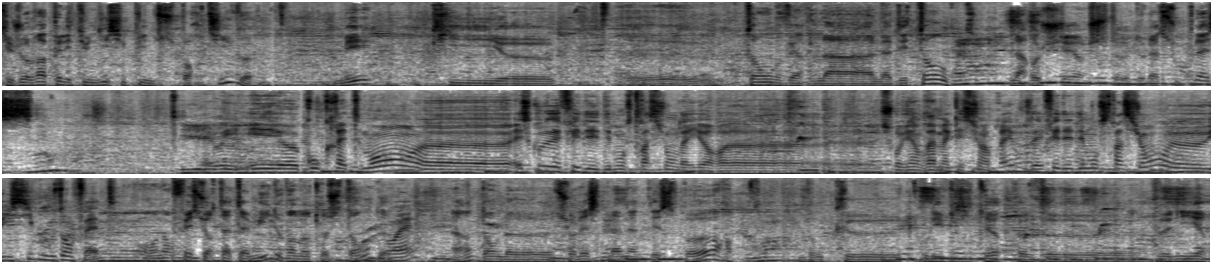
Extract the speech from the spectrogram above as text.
qui je le rappelle est une discipline sportive, mais qui euh, tend vers la, détente, la recherche de la souplesse. Et, euh, concrètement, euh, est-ce que vous avez fait des démonstrations d'ailleurs euh, Je reviendrai à ma question après. Vous avez fait des démonstrations ici Vous en faites On en fait sur tatami devant notre stand, ouais. hein, dans le, sur l'esplanade des sports. Donc tous les visiteurs peuvent venir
